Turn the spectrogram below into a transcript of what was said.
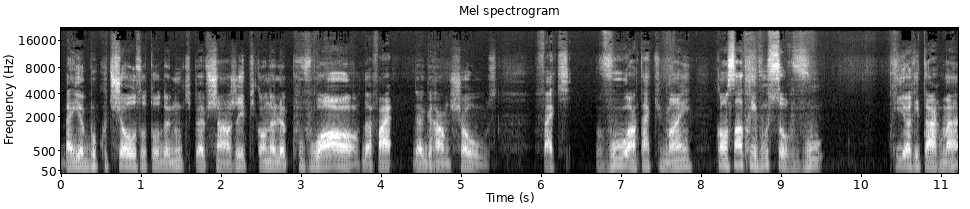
Ben, il y a beaucoup de choses autour de nous qui peuvent changer, puis qu'on a le pouvoir de faire de grandes choses. Fait que vous, en tant qu'humain, Concentrez-vous sur vous prioritairement.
